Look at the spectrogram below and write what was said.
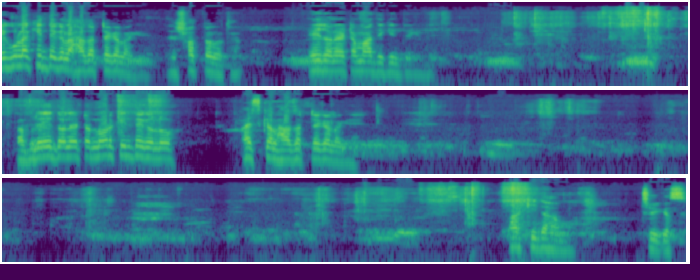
এগুলা কিনতে গেলে হাজার টাকা লাগে সত্য কথা। এই ধরনের একটা মাদি কিনতে গেলে। তারপরে এই ধরনের একটা নর কিনতে গেল আজকাল হাজার টাকা লাগে। আর কি দেখাবো? ঠিক আছে।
